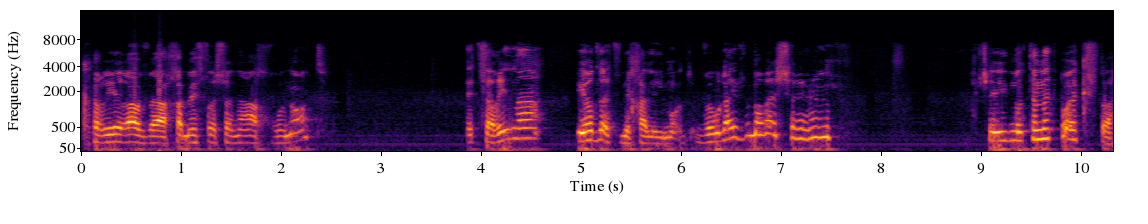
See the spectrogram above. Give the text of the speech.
הקריירה והחמש שנה האחרונות. את סרינה היא עוד לא הצליחה ללמוד, ואולי זה מראה ש... שהיא נותנת פה אקסטרה.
